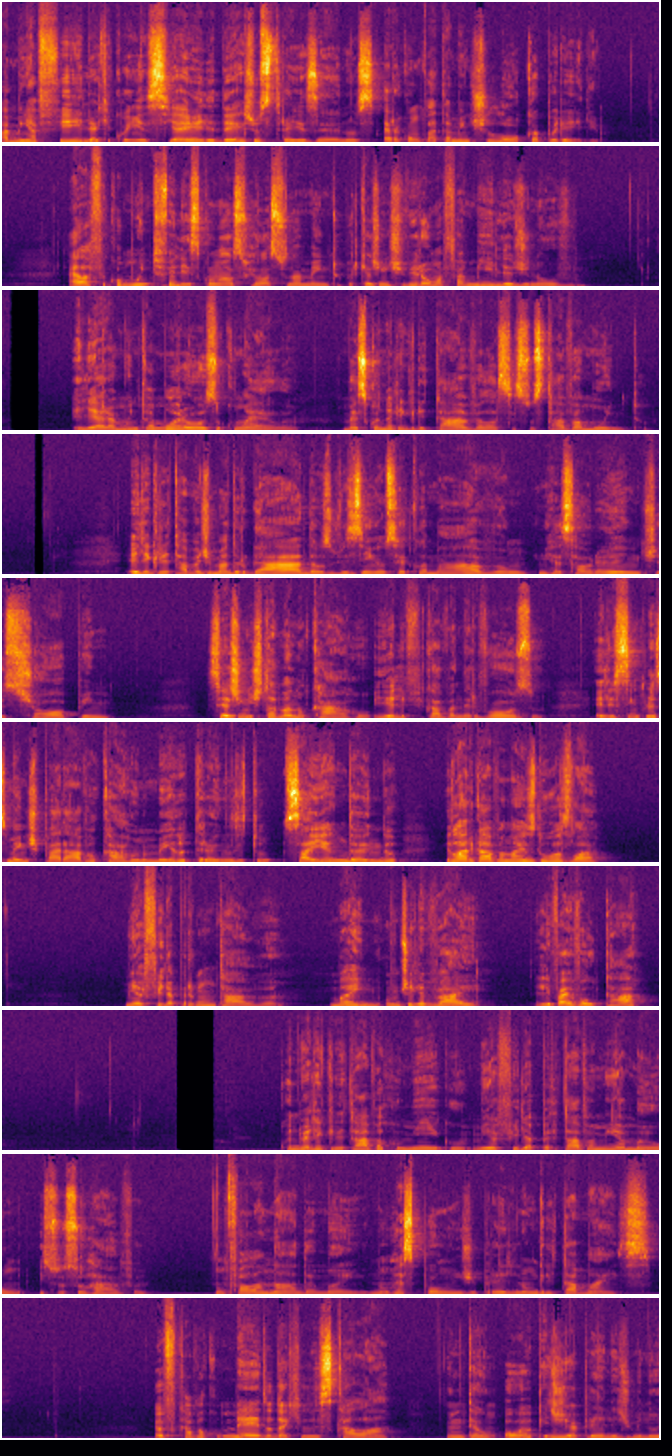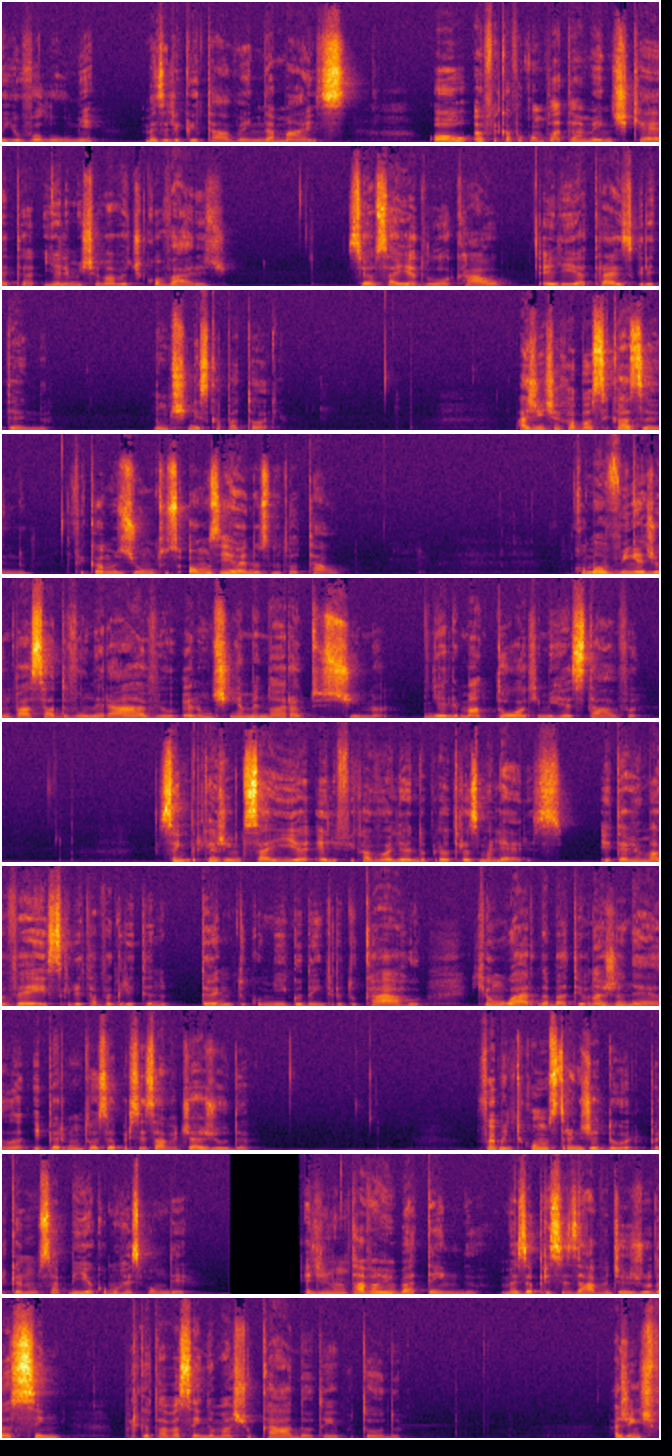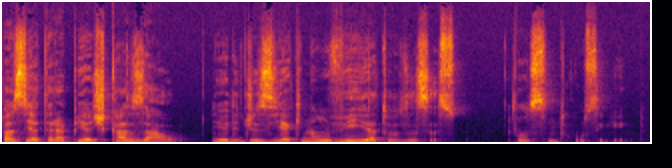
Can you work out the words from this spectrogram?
A minha filha, que conhecia ele desde os três anos, era completamente louca por ele. Ela ficou muito feliz com o nosso relacionamento porque a gente virou uma família de novo. Ele era muito amoroso com ela, mas quando ele gritava, ela se assustava muito. Ele gritava de madrugada, os vizinhos reclamavam, em restaurantes, shopping. Se a gente estava no carro e ele ficava nervoso, ele simplesmente parava o carro no meio do trânsito, saía andando e largava nós duas lá. Minha filha perguntava: Mãe, onde ele vai? Ele vai voltar? Quando ele gritava comigo, minha filha apertava minha mão e sussurrava: Não fala nada, mãe, não responde, para ele não gritar mais. Eu ficava com medo daquilo escalar, então ou eu pedia para ele diminuir o volume, mas ele gritava ainda mais, ou eu ficava completamente quieta e ele me chamava de covarde. Se eu saía do local, ele ia atrás gritando. Não tinha escapatória. A gente acabou se casando. Ficamos juntos 11 anos no total. Como eu vinha de um passado vulnerável, eu não tinha a menor autoestima, e ele matou a que me restava. Sempre que a gente saía, ele ficava olhando para outras mulheres. E teve uma vez que ele estava gritando tanto comigo dentro do carro que um guarda bateu na janela e perguntou se eu precisava de ajuda. Foi muito constrangedor, porque eu não sabia como responder. Ele não estava me batendo, mas eu precisava de ajuda sim, porque eu estava sendo machucada o tempo todo. A gente fazia terapia de casal e ele dizia que não via todas essas. Nossa, não tô conseguindo.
